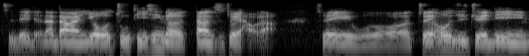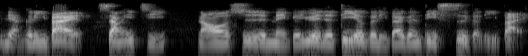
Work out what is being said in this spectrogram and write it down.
之类的。那当然有主题性的当然是最好啦。所以我最后就决定两个礼拜上一集，然后是每个月的第二个礼拜跟第四个礼拜。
